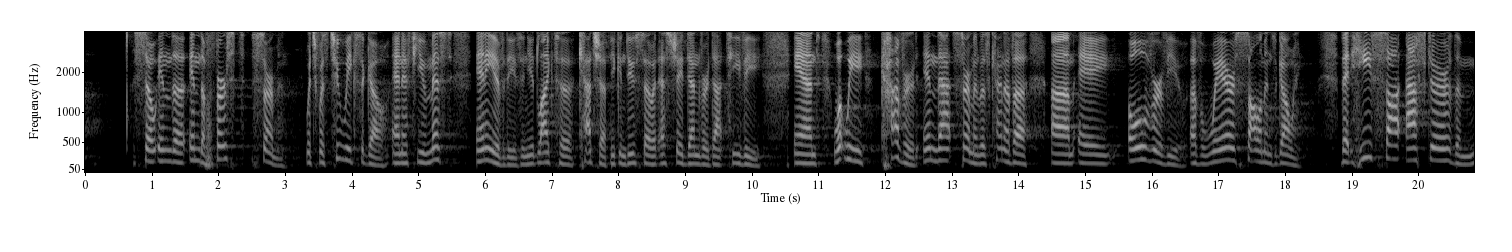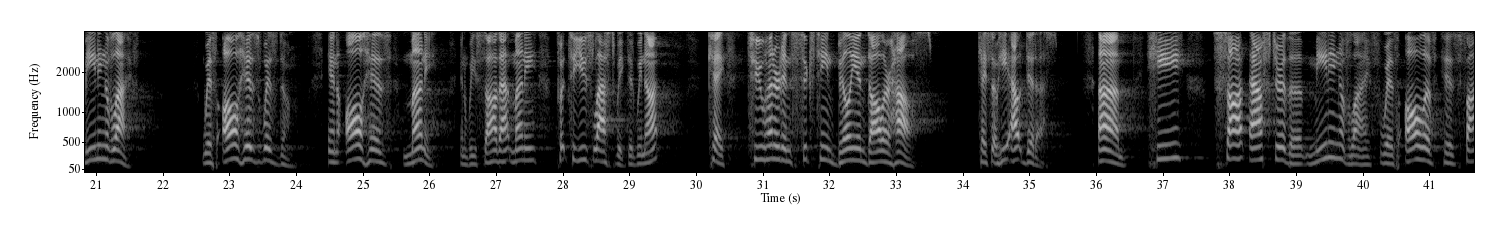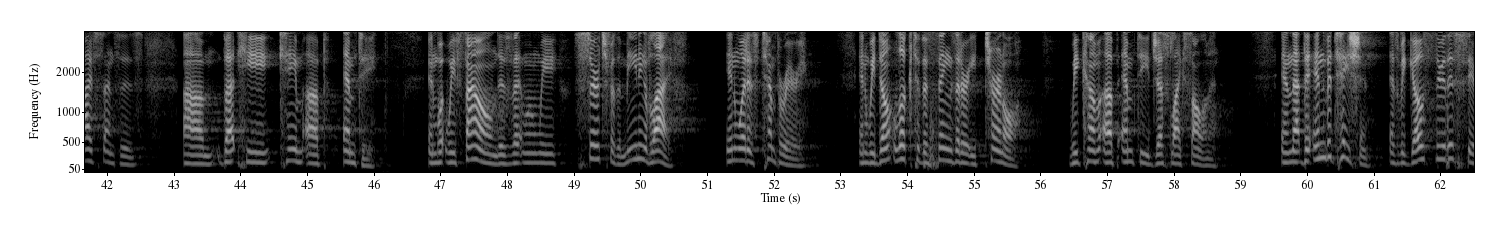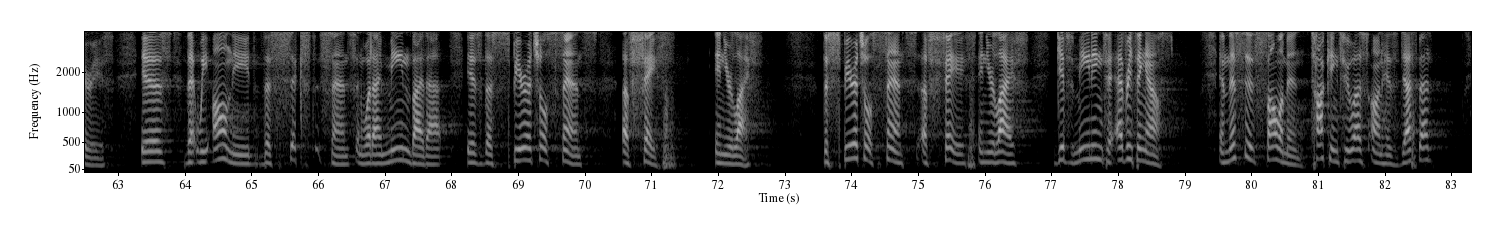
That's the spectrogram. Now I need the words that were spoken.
so, in the, in the first sermon, which was two weeks ago, and if you missed any of these and you'd like to catch up, you can do so at sjdenver.tv. And what we covered in that sermon was kind of a, um, a overview of where Solomon's going. That he sought after the meaning of life with all his wisdom and all his money. And we saw that money put to use last week, did we not? Okay, $216 billion house. Okay, so he outdid us. Um, he sought after the meaning of life with all of his five senses, um, but he came up empty. And what we found is that when we search for the meaning of life in what is temporary, and we don't look to the things that are eternal, we come up empty just like Solomon. And that the invitation as we go through this series is that we all need the sixth sense. And what I mean by that is the spiritual sense of faith in your life. The spiritual sense of faith in your life gives meaning to everything else. And this is Solomon talking to us on his deathbed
